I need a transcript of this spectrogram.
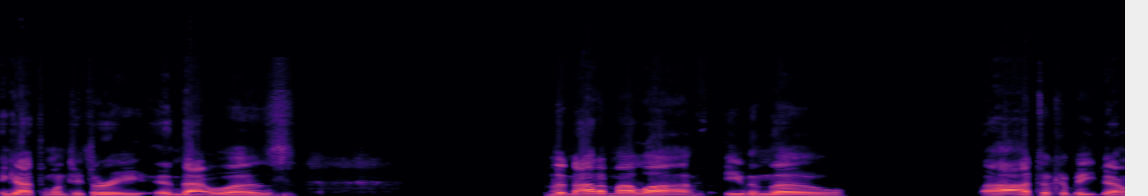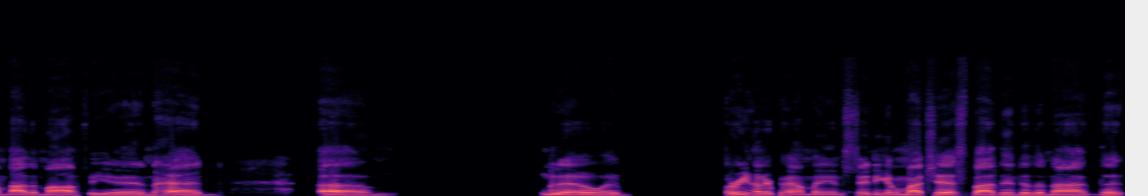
and got the one, two, three, and that was the night of my life. Even though I took a beat down by the mafia and had, um, you know, 300 pound man standing on my chest by the end of the night that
